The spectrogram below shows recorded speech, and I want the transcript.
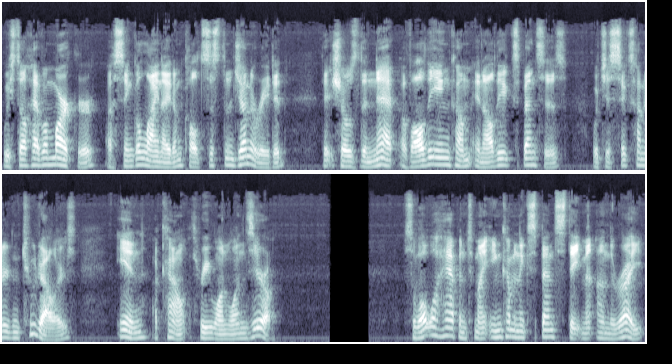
we still have a marker, a single line item called system generated, that shows the net of all the income and all the expenses, which is $602, in account 3110. So what will happen to my income and expense statement on the right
